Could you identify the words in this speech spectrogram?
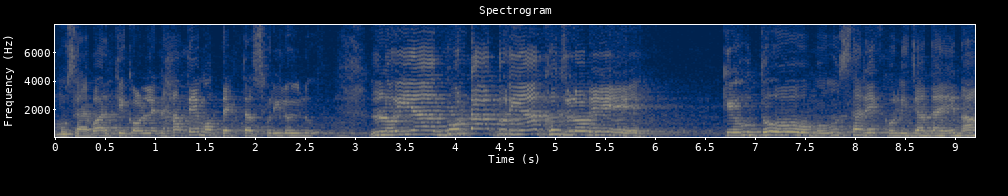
মুসা এবার কি করলেন? হাতে মধ্যে একটা ছুরি লইল। লইয়া গোটা দুনিয়া খুঁজলো রে। কেউ তো মৌসারে কলিজা দেয় না।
